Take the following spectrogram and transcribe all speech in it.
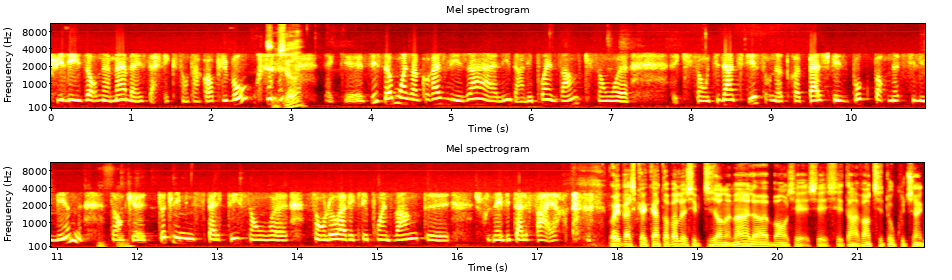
puis les ornements, ben, ça fait qu'ils sont encore plus beaux. C'est ça? Euh, c'est ça. Moi, j'encourage les gens à aller dans les points de vente qui sont euh, qui sont identifiés sur notre page Facebook Portneuf s'illumine. Donc, euh, toutes les municipalités sont sont là avec les points de vente. Je vous invite à le faire. Oui, parce que quand on parle de ces petits ornements, là, bon, c'est en vente, c'est au coût de 5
